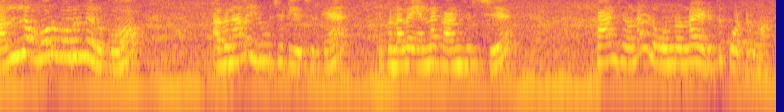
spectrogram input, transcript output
நல்லா மொறு மொறுன்னு இருக்கும். அதனால் இரும்பு சட்டி வச்சுருக்கேன். இப்போ நல்லா எண்ணெய் காஞ்சிருச்சு. காஞ்சோன்னா அதில் ஒன்று ஒன்றா எடுத்து போட்டுடலாம்.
